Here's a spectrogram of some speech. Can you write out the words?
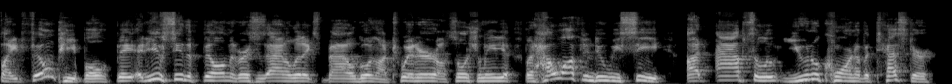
fight film people. And you've seen the film versus analytics battle going on Twitter, on social media. But how often do we see an absolute unicorn of a tester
